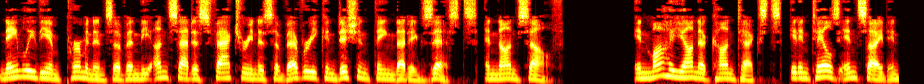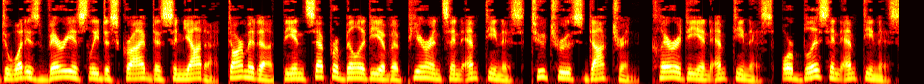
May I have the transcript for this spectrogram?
namely the impermanence of and the unsatisfactoriness of every conditioned thing that exists, and non-self. In Mahayana contexts, it entails insight into what is variously described as sunyata, dharmata, the inseparability of appearance and emptiness two truths doctrine, clarity and emptiness, or bliss and emptiness.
